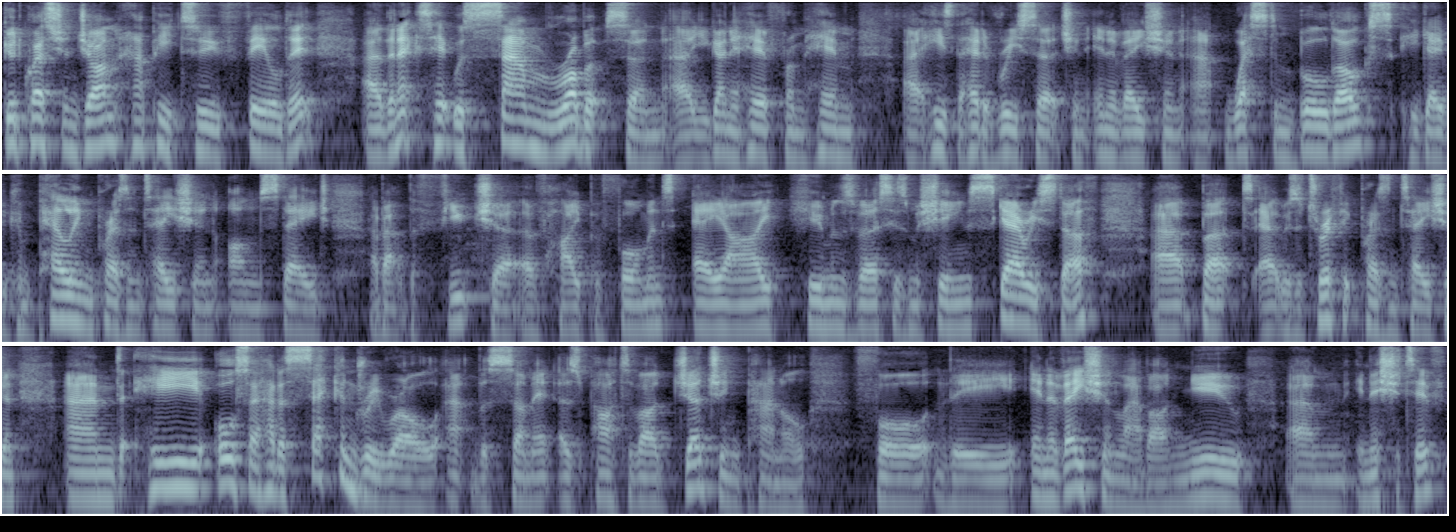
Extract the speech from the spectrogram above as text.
Good question, John. Happy to field it. Uh, the next hit was Sam Robertson. Uh, you're going to hear from him. Uh, he's the head of research and innovation at Western Bulldogs. He gave a compelling presentation on stage about the future of high performance, AI, humans versus machines, scary stuff, uh, but it was a terrific presentation. And he also had a secondary role at the summit as part of our judging panel for the Innovation Lab, our new um, initiative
